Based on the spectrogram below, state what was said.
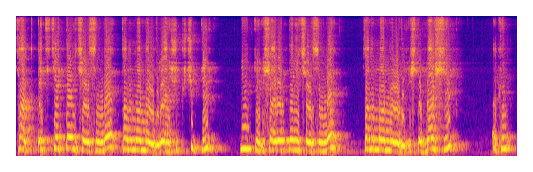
tak etiketler içerisinde tanımlanmalıdır. Yani şu küçüktür, büyüktür işaretleri içerisinde tanımlanmalıdır. İşte başlık bakın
